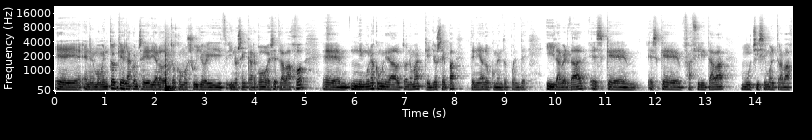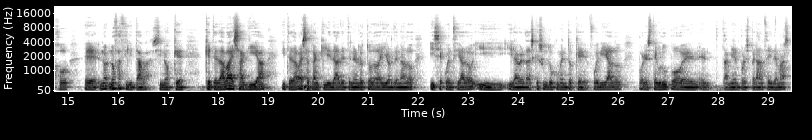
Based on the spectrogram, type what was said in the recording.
Eh, en el momento que la Consellería lo adoptó como suyo y, nos encargó ese trabajo, eh, ninguna comunidad autónoma que yo sepa tenía documento puente. Y la verdad es que, es que facilitaba muchísimo el trabajo, eh, no, no, facilitaba, sino que, que te daba esa guía y te daba esa tranquilidad de tenerlo todo ahí ordenado y secuenciado y, la verdad es que es un documento que fue guiado por este grupo, también por Esperanza y demás,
